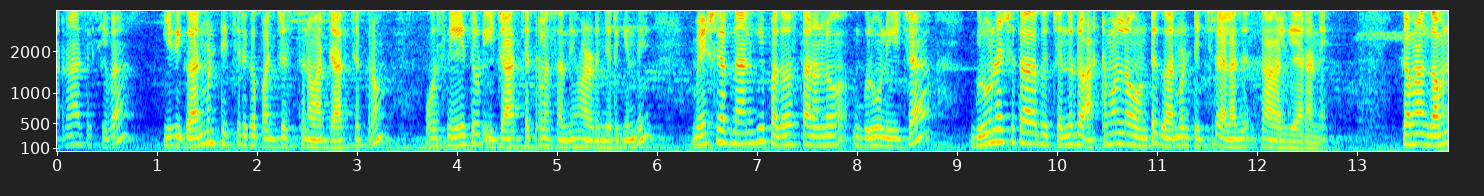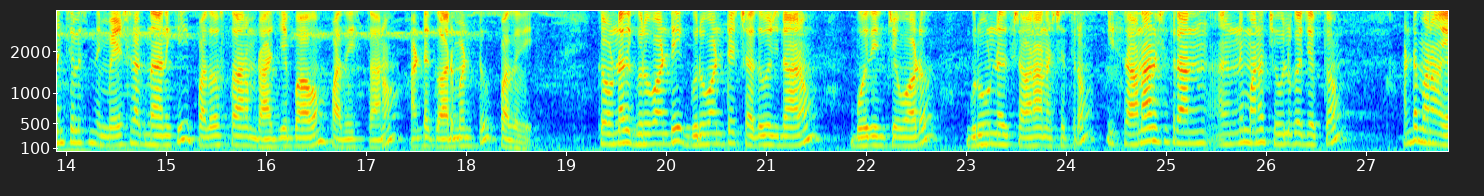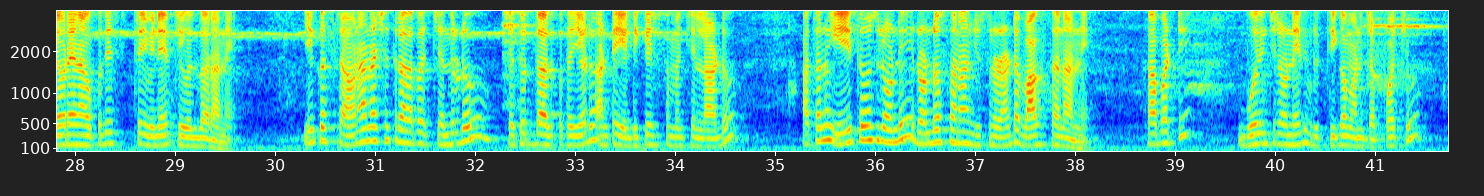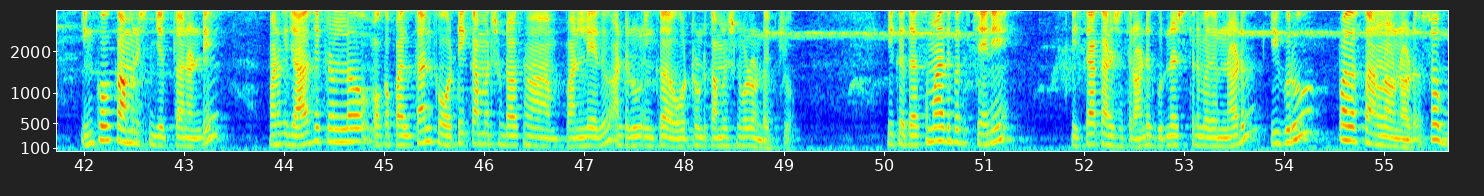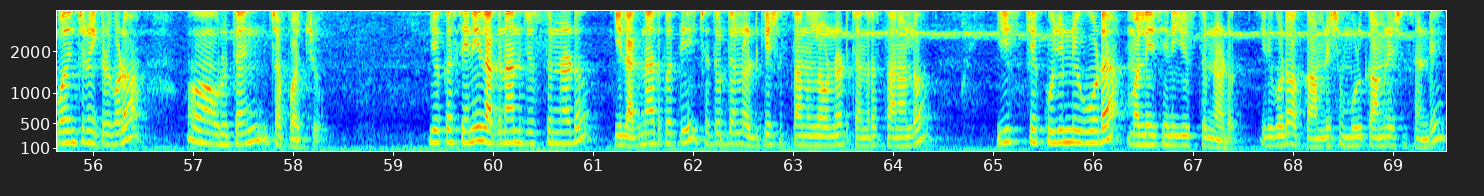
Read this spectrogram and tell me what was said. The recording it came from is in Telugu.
అరుణాచల్ శివ ఇది గవర్నమెంట్ టీచర్గా పనిచేస్తున్న వారి జాతచక్రం ఒక స్నేహితుడు ఈ జాతచక్రంలో సందేహం ఆడడం జరిగింది. మేషలగ్నానికి పదవ స్థానంలో గురువు నీచ గురువు నక్షత్రాధిపతి చంద్రుడు అష్టమంలో ఉంటే గవర్నమెంట్ టీచర్ ఎలా కాగలిగారని. ఇక మనం గమనించవలసింది మేషలగ్నానికి పదవ స్థానం రాజ్యభావం పదవి స్థానం అంటే గవర్నమెంట్ పదవి. ఇక్కడ ఉన్నది గురువు అండి గురువు అంటే చదువు జ్ఞానం బోధించేవాడు గురువు ఉన్నది శ్రవణ నక్షత్రం. ఈ శ్రవణ నక్షత్రాన్ని మనం చెవులుగా చెప్తాం. అంటే మనం ఎవరైనా ఉపదేశిస్తే వినేది చెవుల ద్వారానే. ఈ యొక్క శ్రవణ నక్షత్రాధిపతి చంద్రుడు చతుర్థాధిపతి అయ్యాడు అంటే ఎడ్యుకేషన్ సంబంధించిన లాడు అతను ఏ తోసులో ఉండి రెండో స్థానాన్ని చూస్తున్నాడు అంటే వాగ్స్థానాన్ని. కాబట్టి బోధించడం అనేది వృత్తిగా మనం చెప్పవచ్చు. ఇంకొక కాంబినేషన్ చెప్తానండి. మనకు జాతచక్రంలో ఒక ఫలితానికి ఒకటి కాంబినేషన్ ఉండాల్సిన పని లేదు అంటే ఇంకా ఒకటి రెండు కాంబినేషన్ కూడా ఉండొచ్చు. ఇక దశమాధిపతి శని విశాఖ నక్షత్రం అంటే గురు నక్షత్రం మీద ఉన్నాడు. ఈ గురువు పదో స్థానంలో ఉన్నాడు. సో బోధించడం ఇక్కడ కూడా వృత్తి అని చెప్పవచ్చు ఈ యొక్క శని లగ్నాన్ని చూస్తున్నాడు. ఈ లగ్నాధిపతి చతుర్థంలో ఎడ్యుకేషన్ స్థానంలో ఉన్నాడు చంద్రస్థానంలో. ఈ కుజుడిని కూడా మళ్ళీ శని చూస్తున్నాడు. ఇది కూడా ఒక కాంబినేషన్ మూడు కాంబినేషన్స్ అండి.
